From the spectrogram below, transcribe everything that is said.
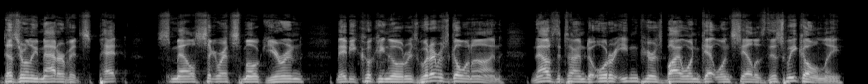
Doesn't really matter if it's pet, smell, cigarette smoke, urine, maybe cooking odors, whatever's going on. Now's the time to order Eden Pure's buy one, get one sale is this week only.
